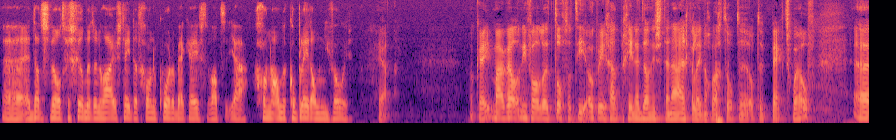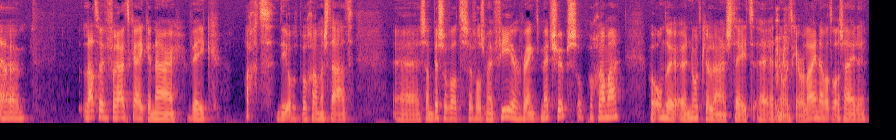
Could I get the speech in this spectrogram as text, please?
en dat is wel het verschil met een Ohio State dat gewoon een quarterback heeft wat ja, gewoon een ander, compleet ander niveau is. Ja. Oké, maar wel in ieder geval uh, tof dat die ook weer gaat beginnen. Dan is het daarna eigenlijk alleen nog wachten op de, op de Pac-12. Uh, ja. Laten we even vooruitkijken naar week 8 die op het programma staat. Uh, er staan best wel wat, volgens mij vier ranked matchups op het programma. Waaronder uh, North Carolina State at North Carolina, wat we al zeiden.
